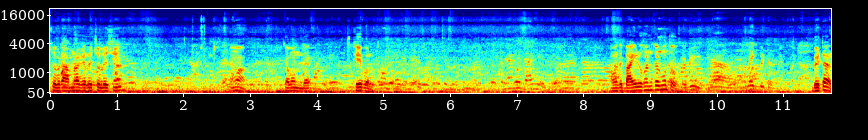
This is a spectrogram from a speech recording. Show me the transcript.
তো এবার আমরা খেতে চলেছি। মামা কেমন দেখ? কে বল? আমাদের বাইরের ওখানকার মতো? অনেক বেটার বেটার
